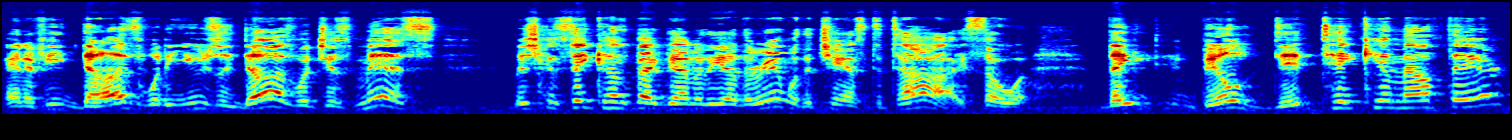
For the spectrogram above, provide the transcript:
And if he does what he usually does, which is miss, Michigan State comes back down to the other end with a chance to tie. So they Bill did take him out there,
